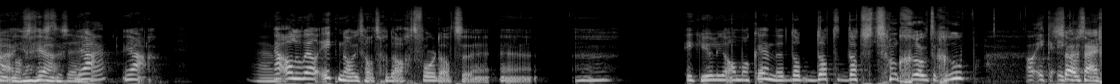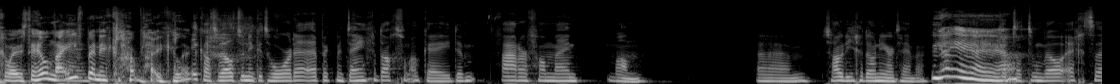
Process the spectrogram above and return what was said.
ja, plastisch ja, te zeggen. ja, ja. Ja, alhoewel ik nooit had gedacht voordat eh, eh, eh, ik jullie allemaal kende, dat, dat, dat zo'n grote groep oh, ik, ik, zou had, zijn geweest. Heel naïef Nee. ben ik klaarblijkelijk. ik had wel, toen ik het hoorde, heb ik meteen gedacht van... Oké, de vader van mijn man, ehm, zou die gedoneerd hebben? Ja, ja, ja, ja. Ik heb dat toen wel echt eh,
